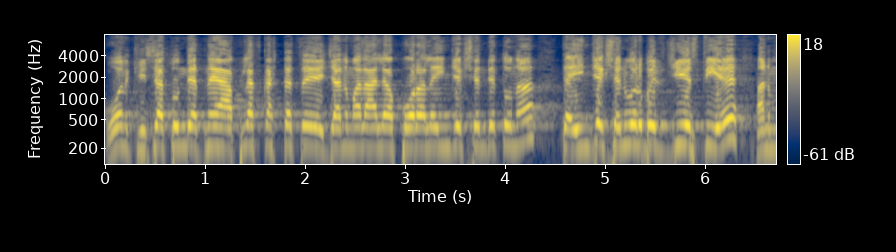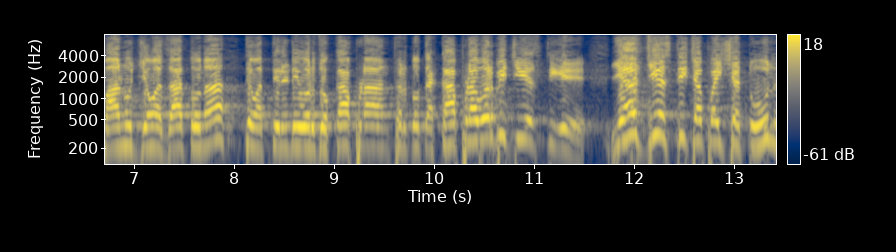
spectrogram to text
कोण खिशातून देत नाही आपल्याच कष्टाचं आहे. जन्माला आल्यावर पोराला इंजेक्शन देतो ना त्या इंजेक्शनवर जीएसटी आहे. आणि माणूस जेव्हा जातो ना तेव्हा तिरडीवर जो कापडा अंथरतो त्या कापडावर बी जीएसटी आहे. या जीएसटीच्या पैशातून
